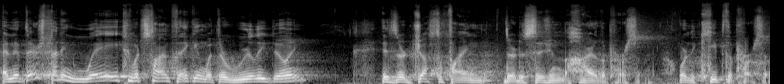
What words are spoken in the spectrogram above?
And if they're spending way too much time thinking what they're really doing, is they're justifying their decision to hire the person or to keep the person.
